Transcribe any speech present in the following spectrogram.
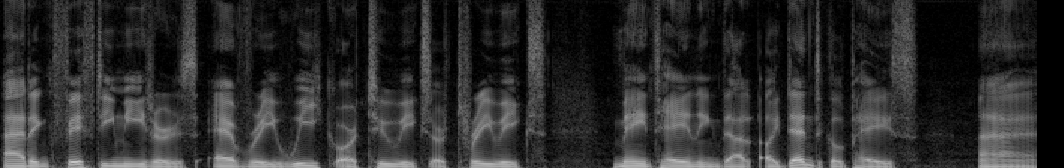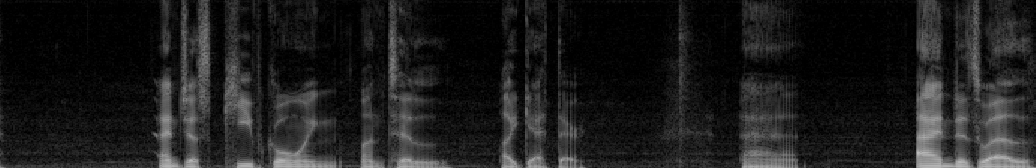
adding 50 meters every week or two weeks or three weeks, maintaining that identical pace, uh, and just keep going until I get there. Uh, and as well,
